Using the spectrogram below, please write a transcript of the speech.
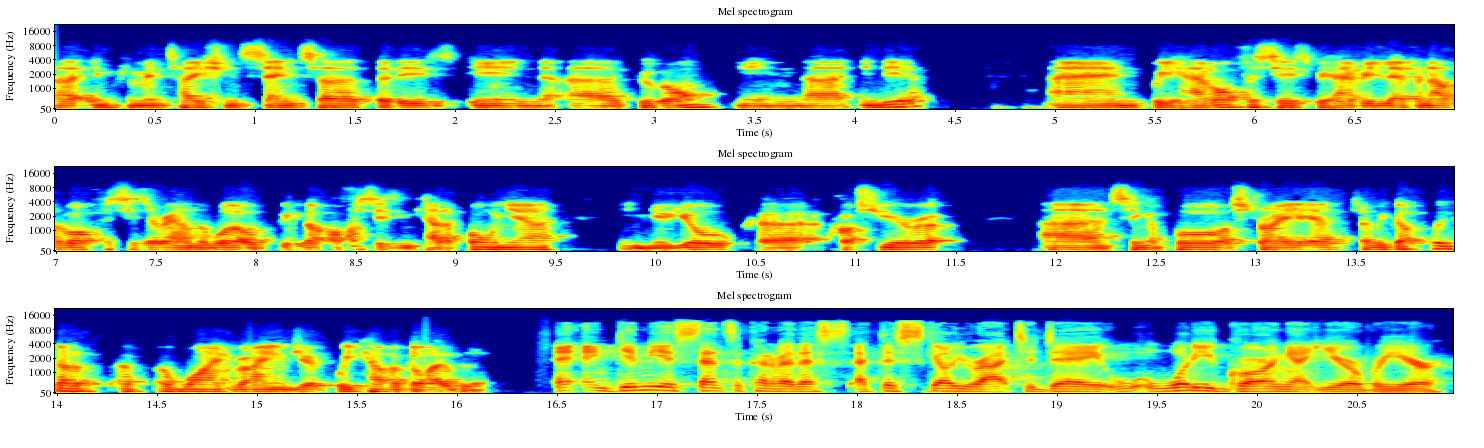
uh, implementation center that is in uh, in uh, India. And we have offices, we have 11 other offices around the world. We've got offices in California, in New York, across Europe, Singapore, Australia. So we've got, we've got a, a wide range of, we cover globally. And, and give me a sense of kind of at this at this scale you're at today. What are you growing at year over year?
